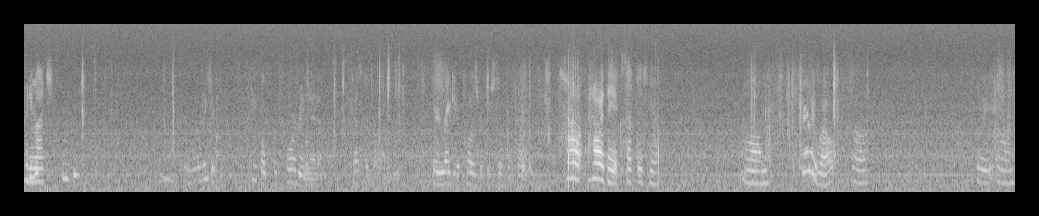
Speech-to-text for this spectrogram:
Pretty Mhm. much. Mhm. Well, these are people performing at a festival. They're in regular clothes, but they're still performing. How how are they accepted here? Um, fairly well. Uh, they, um,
